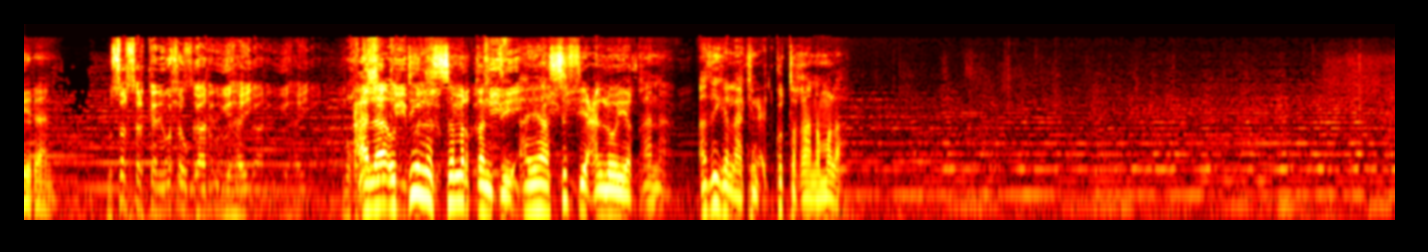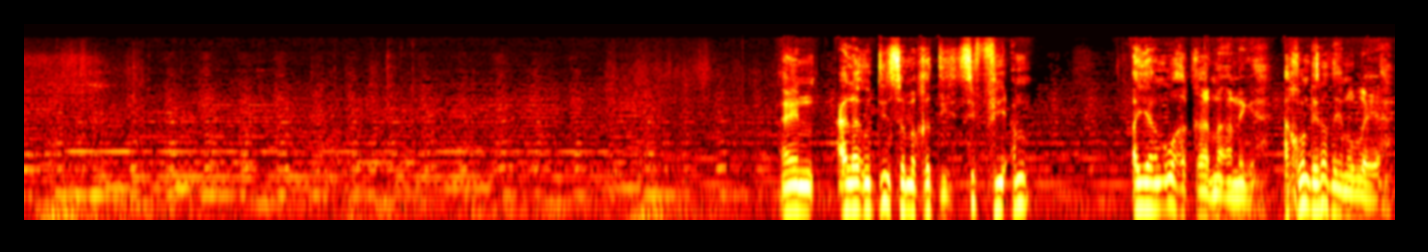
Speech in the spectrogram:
iiraan musalsalkani wuxuu gaar u yahay calaa'uddiin asamarqandi ayaa si fiican loo yaqaanaa. Adiga laakiin cid ku taqaana ma laha. Calaa'uddiin samaqadi si fiican ayaan u aqaana aniga. Aqoon dheerada inuu leeyahay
